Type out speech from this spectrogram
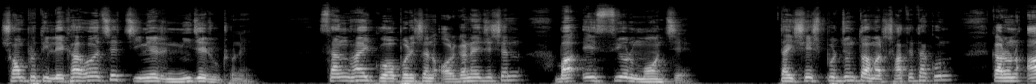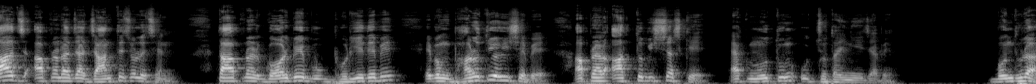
সম্প্রতি লেখা হয়েছে চীনের নিজের উঠোনে। সাংহাই কোঅপারেশন অর্গানাইজেশন বা এসসিওর মঞ্চে। তাই শেষ পর্যন্ত আমার সাথে থাকুন। কারণ আজ আপনারা যা জানতে চলেছেন, তা আপনার গর্বে বুক ভরিয়ে দেবে এবং ভারতীয় হিসেবে আপনার আত্মবিশ্বাসকে এক নতুন উচ্চতায় নিয়ে যাবে। বন্ধুরা,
